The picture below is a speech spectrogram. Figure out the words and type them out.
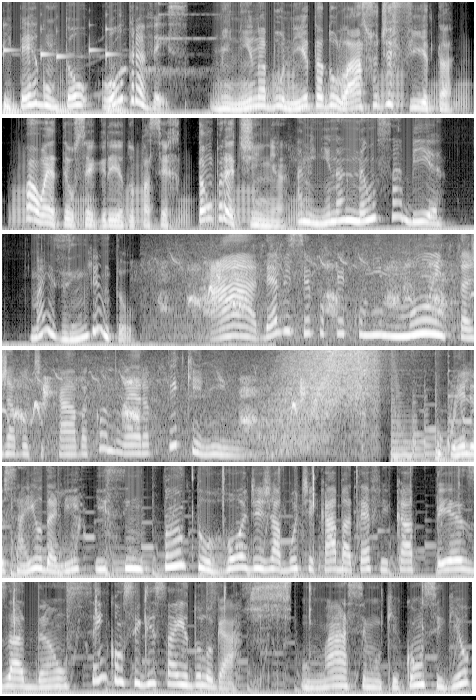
e perguntou outra vez: Menina bonita do laço de fita, qual é teu segredo para ser tão pretinha? A menina não sabia, mas inventou. Ah, deve ser porque comi muita jabuticaba quando era pequenina. O coelho saiu dali e se empanturrou de jabuticaba até ficar pesadão, sem conseguir sair do lugar. O máximo que conseguiu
